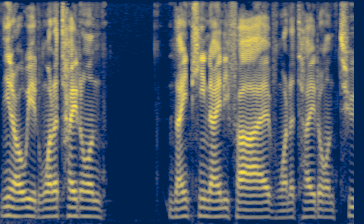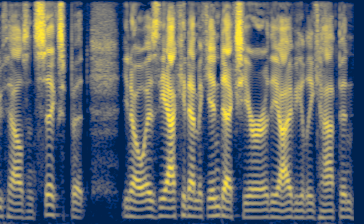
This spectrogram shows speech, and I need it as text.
you know, we had won a title in 1995, won a title in 2006, but, you know, as the academic index year or the Ivy League happened,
